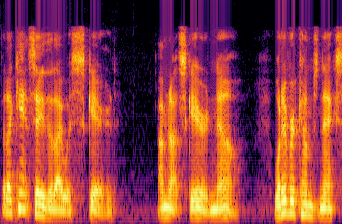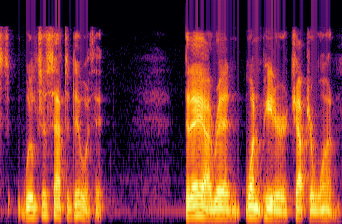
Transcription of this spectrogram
But I can't say that I was scared. I'm not scared now. Whatever comes next, we'll just have to deal with it. Today I read 1 Peter chapter 1,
